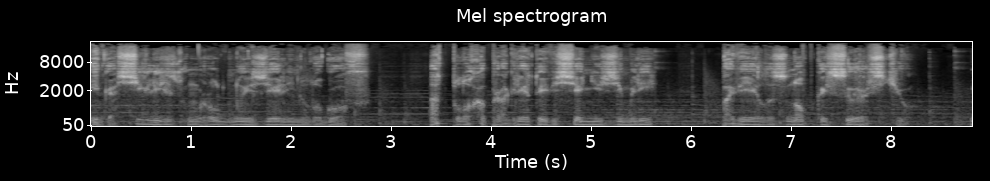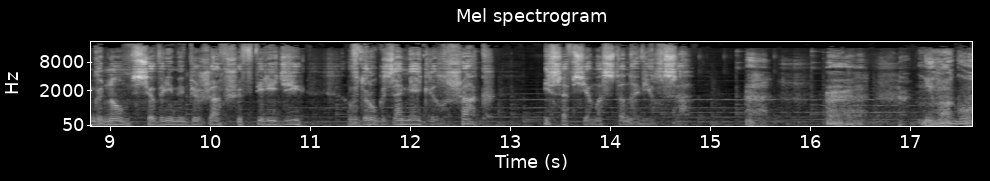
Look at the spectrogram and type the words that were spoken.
и гасили изумрудную зелень лугов. От плохо прогретой весенней земли повеяло знобкой сыростью. Гном, все время бежавший впереди, вдруг замедлил шаг и совсем остановился. «Не могу»,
